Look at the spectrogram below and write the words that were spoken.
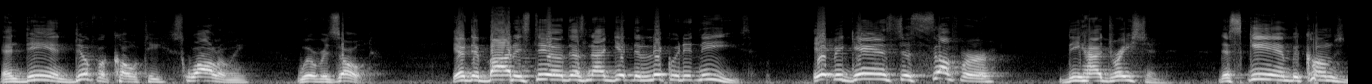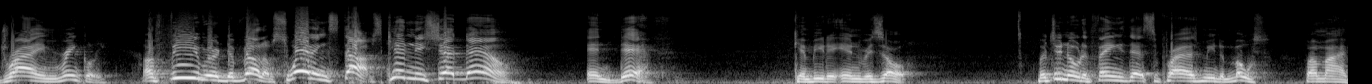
and then difficulty swallowing will result. If the body still does not get the liquid it needs, it begins to suffer dehydration. The skin becomes dry and wrinkly. A fever develops, sweating stops, kidneys shut down, and death can be the end result. But you know, the things that surprised me the most from my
